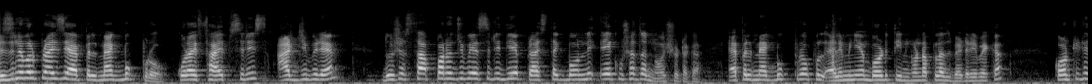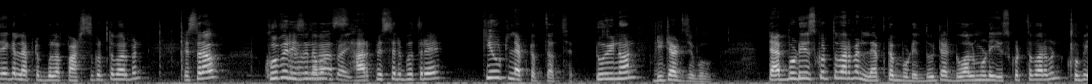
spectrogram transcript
রিজনেবল প্রাইসে Apple MacBook Pro core i five series আট জিবি র্যাম দুশো ছাপ্পান্ন জিবি এসিডি দিয়ে প্রাইস থাকবে অনলি একুশ হাজার নয়শো টাকা। Apple MacBook Pro full aluminium body তিন ঘণ্টা প্লাস ব্যাটারি ব্যাকআপ কোয়ান্টিটি থেকে ল্যাপটপগুলো পার্চেস করতে পারবেন। এছাড়াও খুবই রিজনেবল প্রাইস হারপেসের ভেতরে কিউট ল্যাপটপ চাচ্ছেন two in one detachable tab mode use করতে পারবেন ল্যাপটপ মোডে দুইটা ডুয়াল মোডে ইউজ করতে পারবেন খুবই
